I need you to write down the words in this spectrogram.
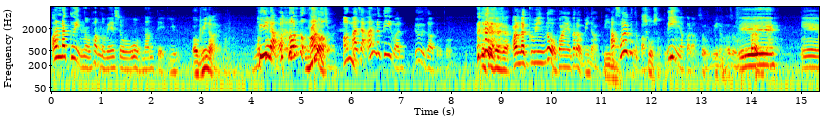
アンラックインのファンの名称をなんて言う？あウィナーやビナー？なウィナーじゃない？あんの？あじゃあアンラックインはルーザーってこと？いや違う違う違う。アンラックウィンのファンやからウィナーっていいなあそういうことか。勝者ってウィーンやから。そうウィナー。そう。ええ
